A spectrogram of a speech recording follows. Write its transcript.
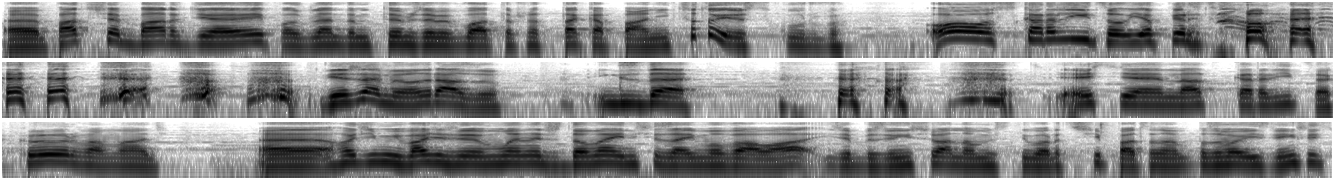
E, patrzę bardziej pod względem tym, żeby była na przykład taka pani. Co to jest kurwa? O, z karlicą, ja pierdolę. Bierzemy od razu. XD. 31 lat karlica, kurwa mać. E, chodzi mi właśnie, żeby manage domain się zajmowała i żeby zwiększyła nam stewardshipa, co nam pozwoli zwiększyć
